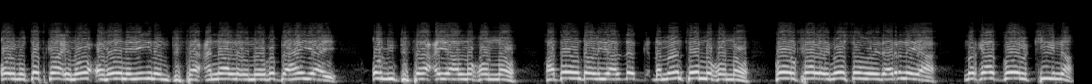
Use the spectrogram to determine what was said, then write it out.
oynu dadkaa inoo codaynaya inaynu difaacannaa laynooga baahan yahay oynu difaacayaal noqonno. Haddaynu dhaliyaal dhammaantood noqonno goolkaa laynoo soo weydaarinayaa. Markaa goolkiinna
